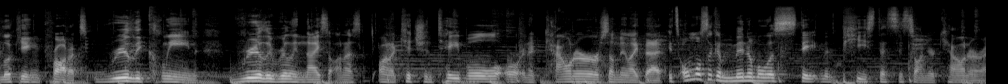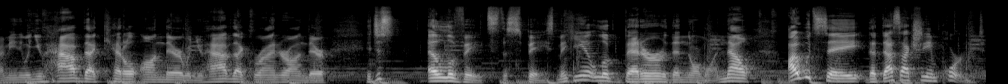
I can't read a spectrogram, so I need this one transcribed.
looking products. Really clean, really, really nice on a, on a kitchen table or in a counter or something like that. It's almost like a minimalist statement piece that sits on your counter. I mean, when you have that kettle on there, when you have that grinder on there, it just elevates the space, making it look better than normal. And now, I would say that that's actually important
